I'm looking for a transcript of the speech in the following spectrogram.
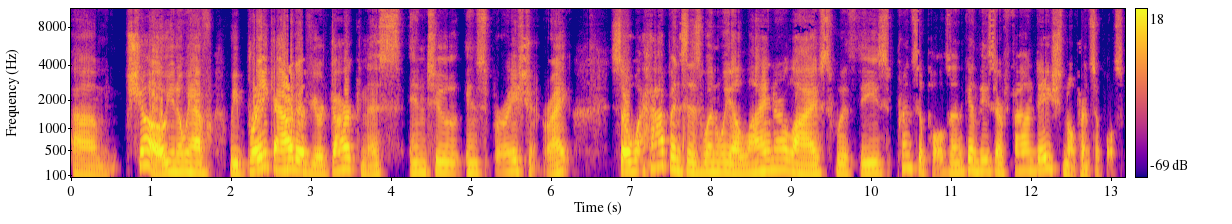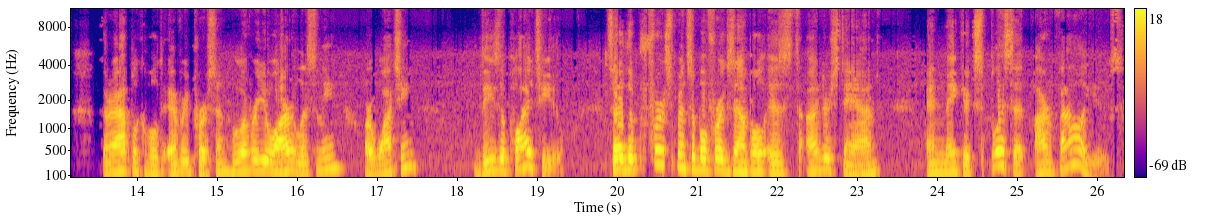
um, show, you know, we have we break out of your darkness into inspiration, right? So what happens is when we align our lives with these principles, and again, these are foundational principles. They're applicable to every person, whoever you are listening or watching, these apply to you. So the first principle, for example, is to understand and make explicit our values.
